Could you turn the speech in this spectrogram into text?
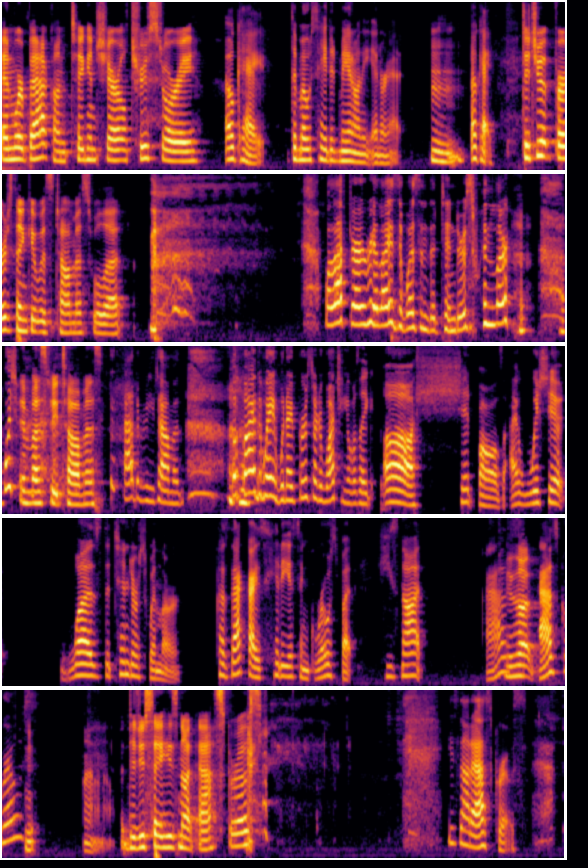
And we're back on Tig and Cheryl True Story. Okay. The most hated man on the internet. hmm Okay. Did you at first think it was Thomas Willett? Well, after I realized it wasn't the Tinder swindler, which It must be Thomas. it had to be Thomas. But by the way, when I first started watching, it, I was like, oh, shit balls. I wish it was the Tinder swindler because that guy's hideous and gross, but he's not as, He's not- as gross. Yeah. I don't know. Did you say he's not ass gross? He's not as gross.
